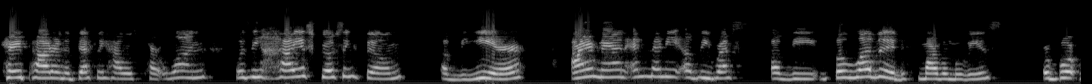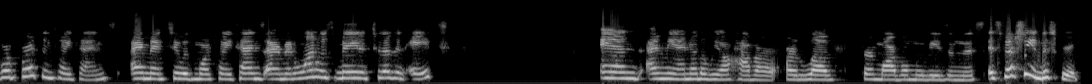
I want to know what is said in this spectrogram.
Harry Potter and the Deathly Hallows Part 1 was the highest grossing film of the year. Iron Man and many of the rest of the beloved Marvel movies were, bo- were birthed in 2010s. Iron Man 2 was more 2010s. Iron Man 1 was made in 2008. And I mean, I know that we all have our, our love for Marvel movies in this, especially in this group.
